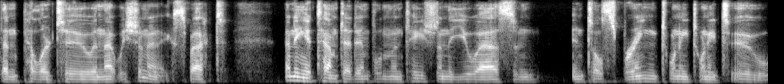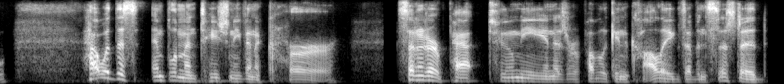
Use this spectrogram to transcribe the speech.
than Pillar 2 and that we shouldn't expect any attempt at implementation in the US and, until spring 2022. How would this implementation even occur? Senator Pat Toomey and his Republican colleagues have insisted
